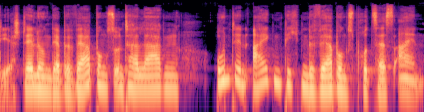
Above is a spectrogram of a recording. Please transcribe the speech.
die Erstellung der Bewerbungsunterlagen und den eigentlichen Bewerbungsprozess ein.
